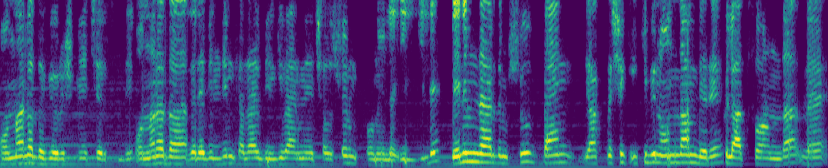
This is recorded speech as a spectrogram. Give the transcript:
Onlarla da görüşme içerisindeyim. Onlara da verebildiğim kadar bilgi vermeye çalışıyorum konuyla ilgili. Benim derdim şu, ben yaklaşık 2010'dan beri platformda ve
